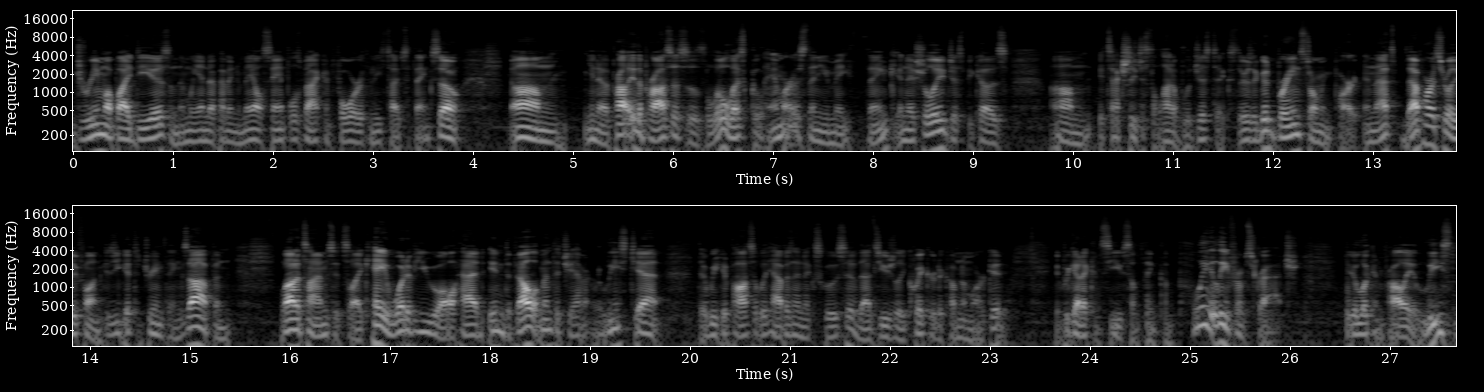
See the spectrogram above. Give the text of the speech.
dream up ideas and then we end up having to mail samples back and forth and these types of things. So, um, you know, probably the process is a little less glamorous than you may think initially, just because um, it's actually just a lot of logistics. There's a good brainstorming part, and that's that part's really fun because you get to dream things up. And a lot of times it's like, hey, what have you all had in development that you haven't released yet that we could possibly have as an exclusive? That's usually quicker to come to market. If we got to conceive something completely from scratch, you're looking probably at least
